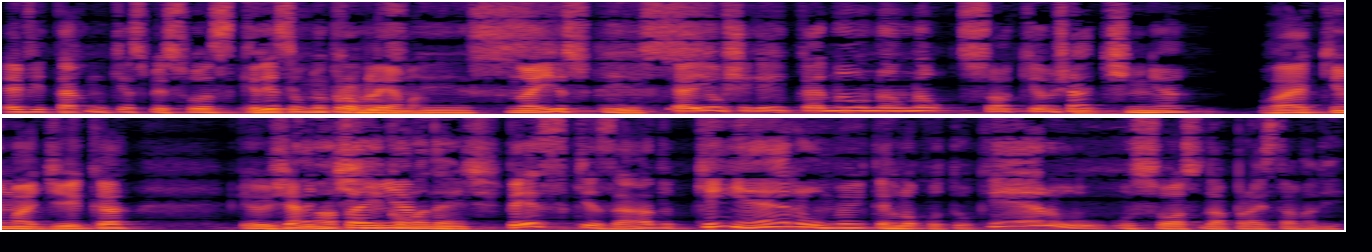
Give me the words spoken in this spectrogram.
Evitar com que as pessoas cresçam com problema. isso. Não é isso? Isso. E aí eu cheguei, cara, não, não, não. Só que eu já tinha, vai aqui uma dica, eu já Anota aí, tinha comandante. pesquisado quem era o meu interlocutor, quem era o, o sócio da praia que estava ali.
